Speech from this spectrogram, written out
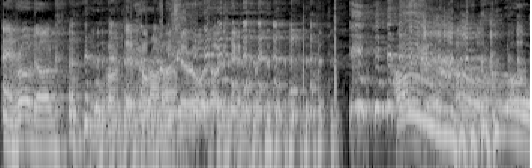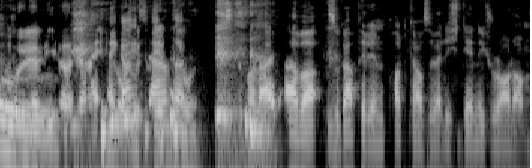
Ein Road Dog. Oh, der- oh, der Roadhog. Oh, der Bier, der ey, ganz. Es tut mir leid, aber sogar für den Podcast werde ich den nicht raw doggen.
